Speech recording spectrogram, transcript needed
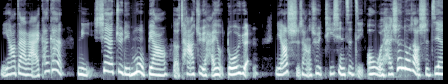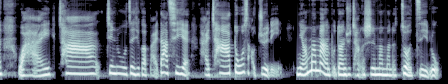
你要再来看看你现在距离目标的差距还有多远。你要时常去提醒自己：哦，我还剩多少时间？我还差进入这些个百大企业还差多少距离？你要慢慢的不断去尝试，慢慢的做记录。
